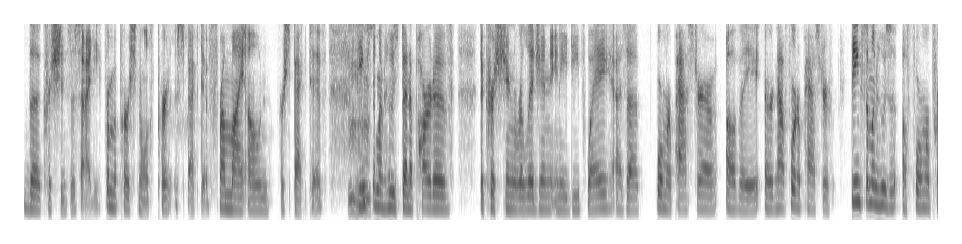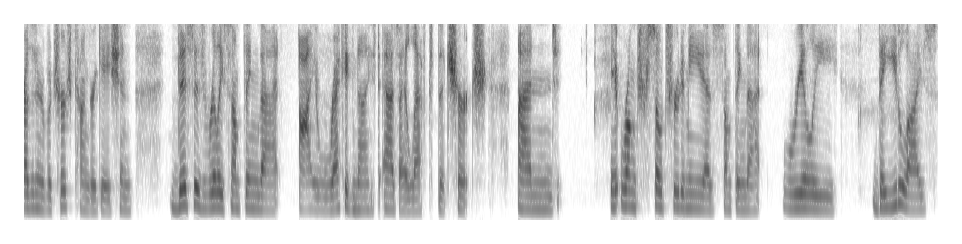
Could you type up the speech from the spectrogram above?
the Christian society from a personal perspective, from my own perspective. Mm-hmm. Being someone who's been a part of the Christian religion in a deep way as a former pastor of a, or not former pastor, being someone who's a former president of a church congregation, this is really something that I recognized as I left the church. And it rung tr- so true to me as something that really they utilize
